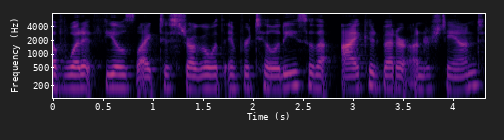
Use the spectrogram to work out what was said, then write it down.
of what it feels like to struggle with infertility so that I could better understand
